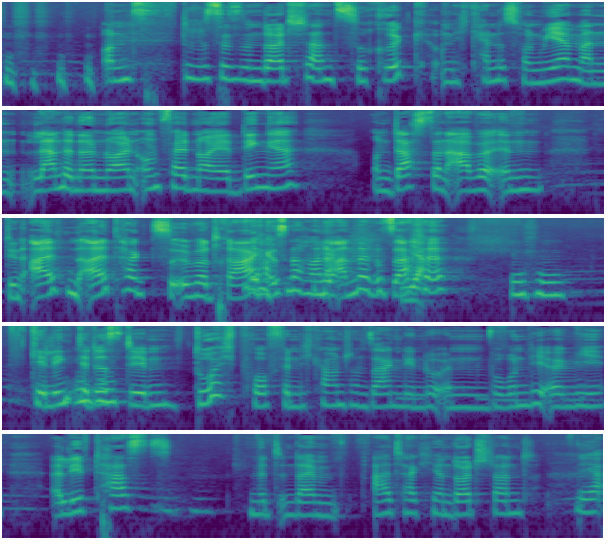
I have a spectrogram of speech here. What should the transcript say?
Mhm. und du bist jetzt in Deutschland zurück und ich kenne das von mir, man lernt in einem neuen Umfeld neue Dinge und das dann aber in den alten Alltag zu übertragen, ja, ist nochmal ja, eine andere Sache. Ja. Mhm. Gelingt dir mhm. das, den Durchbruch, finde ich, kann man schon sagen, den du in Burundi irgendwie erlebt hast, mhm. mit in deinem Alltag hier in Deutschland? Ja.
